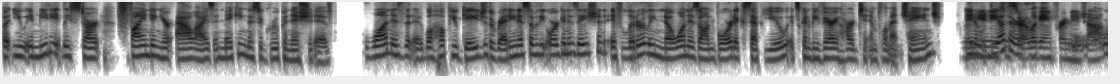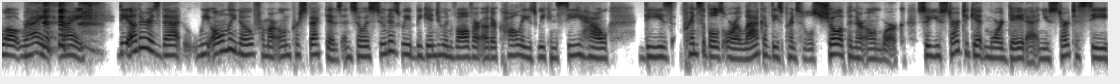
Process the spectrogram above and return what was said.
but you immediately start finding your allies and making this a group initiative one is that it will help you gauge the readiness of the organization. If literally no one is on board except you, it's going to be very hard to implement change. Maybe you, know, you need other, to start looking for a new job. Well, right, right. the other is that we only know from our own perspectives. And so as soon as we begin to involve our other colleagues, we can see how these principles or a lack of these principles show up in their own work. So you start to get more data and you start to see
